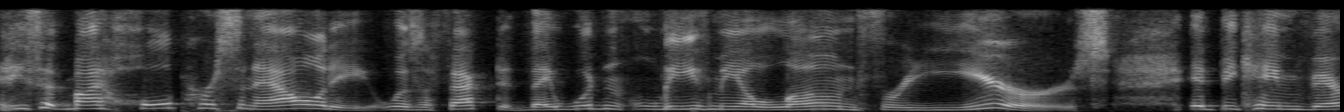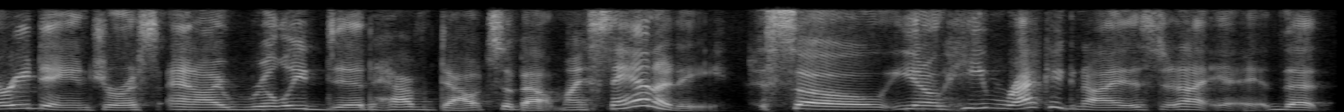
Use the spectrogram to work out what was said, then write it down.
he said my whole personality was affected. They wouldn't leave me alone for years. It became very dangerous and i really did have doubts about my sanity. So you know he recognized that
